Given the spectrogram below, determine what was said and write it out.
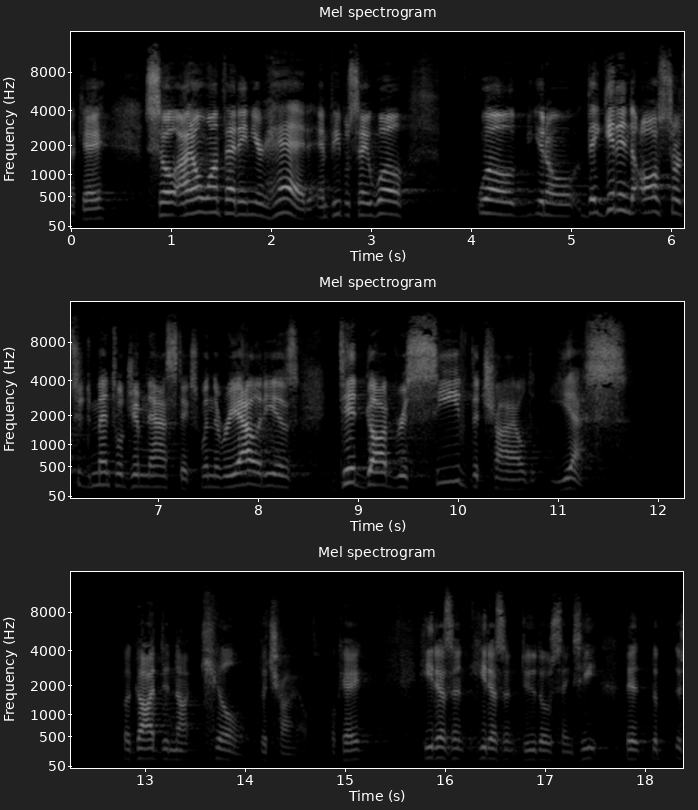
Okay? So I don't want that in your head. And people say, well, well, you know, they get into all sorts of mental gymnastics when the reality is, did God receive the child? Yes. But God did not kill the child, okay? He doesn't, he doesn't do those things. He, the, the,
